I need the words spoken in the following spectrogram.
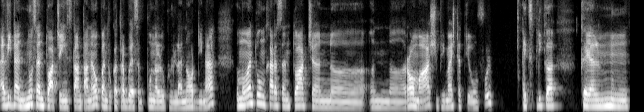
evident, nu se întoarce instantaneu pentru că trebuie să pună lucrurile în ordine. În momentul în care se întoarce în, în Roma și primește triumful, explică că el nu,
